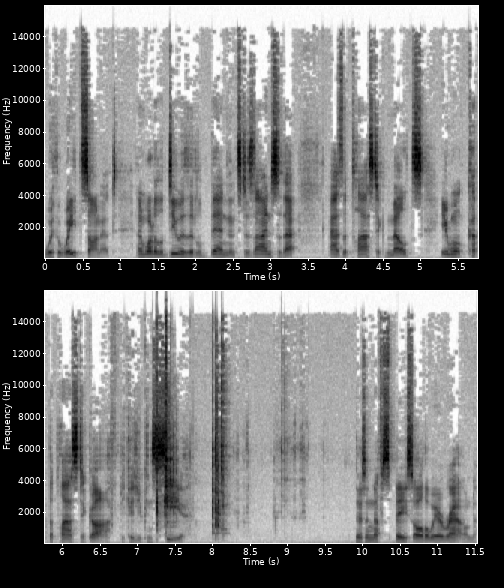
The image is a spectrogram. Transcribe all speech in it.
with weights on it. And what it'll do is it'll bend, and it's designed so that as the plastic melts, it won't cut the plastic off, because you can see there's enough space all the way around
